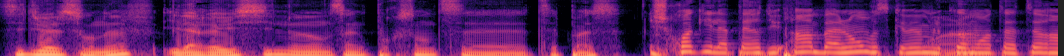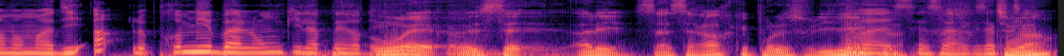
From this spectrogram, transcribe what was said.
6 duels sur 9. Il a réussi 95% de ses, de ses passes. Je crois qu'il a perdu un ballon parce que même le commentateur à un moment a dit Ah, le premier ballon qu'il a perdu. Ouais, Donc, euh, euh, c'est, allez, c'est assez rare que pour le souligner. ouais, c'est ça, Tu exactement. vois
